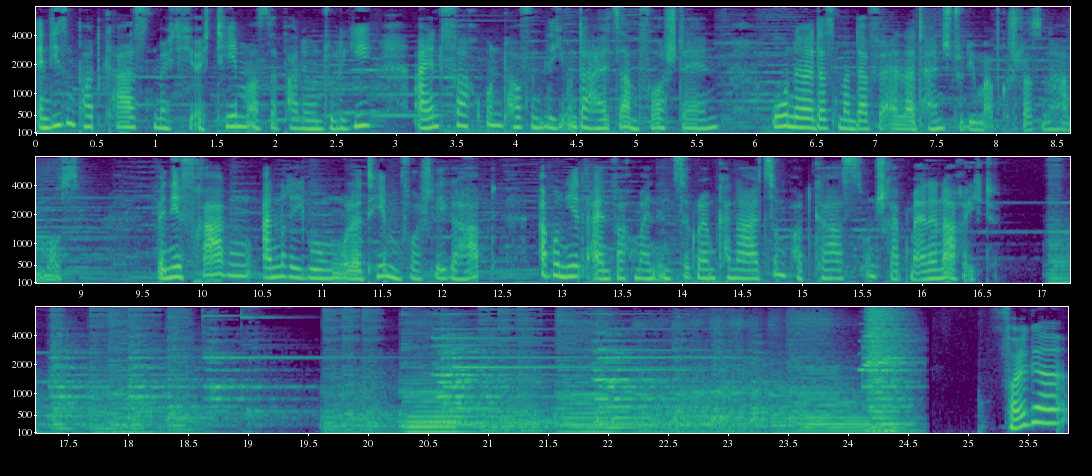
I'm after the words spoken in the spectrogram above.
In diesem Podcast möchte ich euch Themen aus der Paläontologie einfach und hoffentlich unterhaltsam vorstellen, ohne dass man dafür ein Lateinstudium abgeschlossen haben muss. Wenn ihr Fragen, Anregungen oder Themenvorschläge habt, abonniert einfach meinen Instagram-Kanal zum Podcast und schreibt mir eine Nachricht. Folge.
